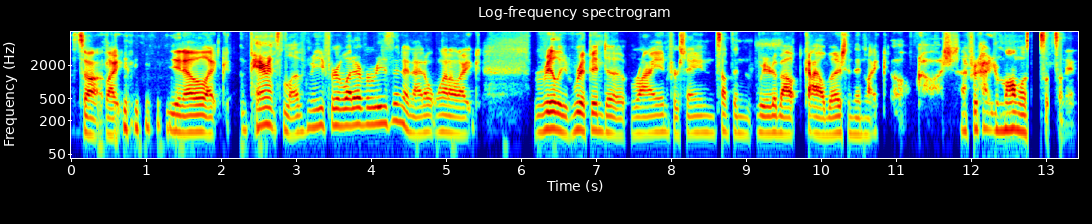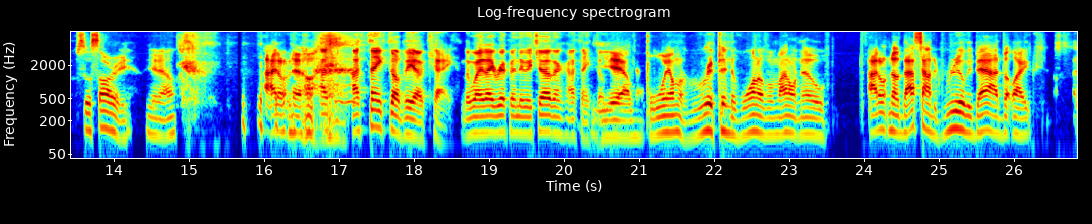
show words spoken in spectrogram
So uh, like, you know, like parents love me for whatever reason and I don't want to like really rip into Ryan for saying something weird about Kyle Busch and then like, oh gosh, I forgot your mom was listening. I'm so sorry, you know. I don't know. I, I think they'll be okay. The way they rip into each other, I think they'll. yeah, boy, I'm gonna rip into one of them. I don't know. I don't know. That sounded really bad, but like, I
